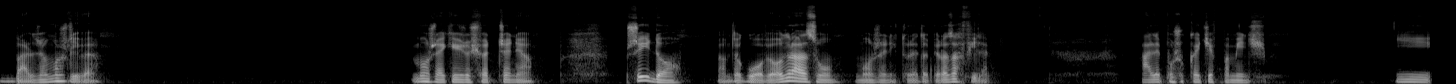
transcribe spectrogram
Bardzo możliwe. Może jakieś doświadczenia przyjdą Wam do głowy od razu, może niektóre dopiero za chwilę. Ale poszukajcie w pamięci. I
